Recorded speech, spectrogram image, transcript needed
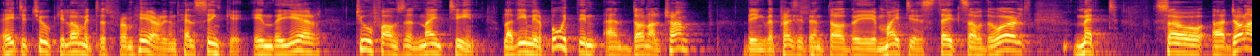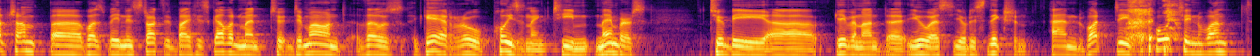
82 kilometers from here in Helsinki, in the year 2019. Vladimir Putin and Donald Trump, being the president of the mightiest states of the world, met. So uh, Donald Trump uh, was being instructed by his government to demand those GRU poisoning team members to be uh, given under U.S. jurisdiction. And what did Putin want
